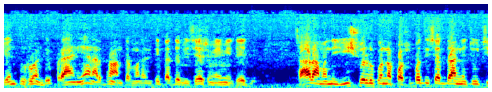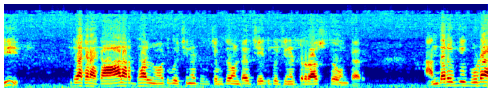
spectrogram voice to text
జంతువు అంటే ప్రాణి అని అర్థం అంత మనకి పెద్ద విశేషం ఏమీ లేదు. చాలా మంది ఈశ్వరుడుకున్న పశుపతి శబ్దాన్ని చూచి రకరకాల అర్థాలు నోటికి వచ్చినట్టు చెబుతూ ఉంటారు చేతికి వచ్చినట్టు రాస్తూ ఉంటారు. అందరికీ కూడా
